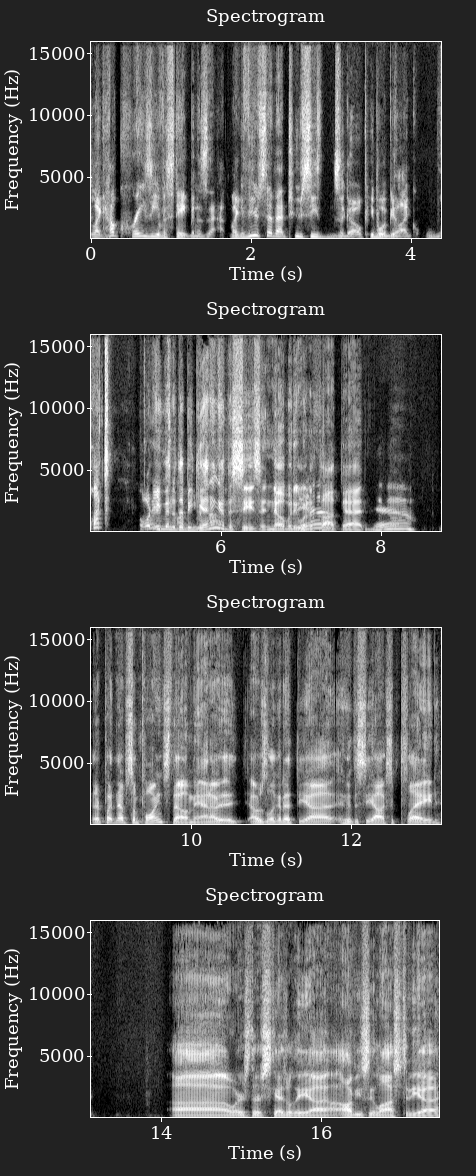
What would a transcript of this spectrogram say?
Like, how crazy of a statement is that? Like, if you said that two seasons ago, people would be like, "What?" What even at the beginning about? of the season, nobody would have thought that. Yeah. They're putting up some points though, man. I I was looking at the uh who the Seahawks have played. Uh where's their schedule? They uh obviously lost to the uh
